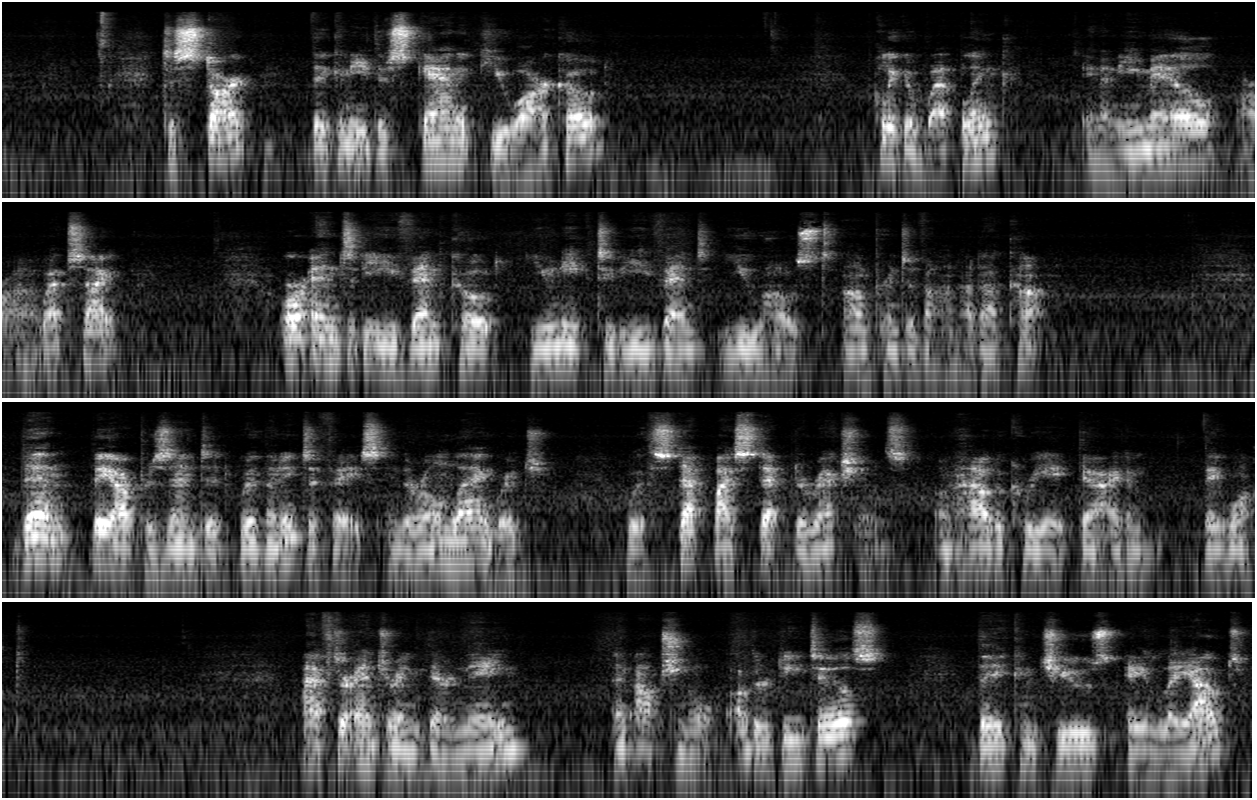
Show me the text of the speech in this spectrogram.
To start, they can either scan a QR code, click a web link in an email or on a website, or enter the event code unique to the event you host on printervana.com. Then they are presented with an interface in their own language with step-by-step -step directions on how to create the item they want. After entering their name and optional other details, they can choose a layout,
